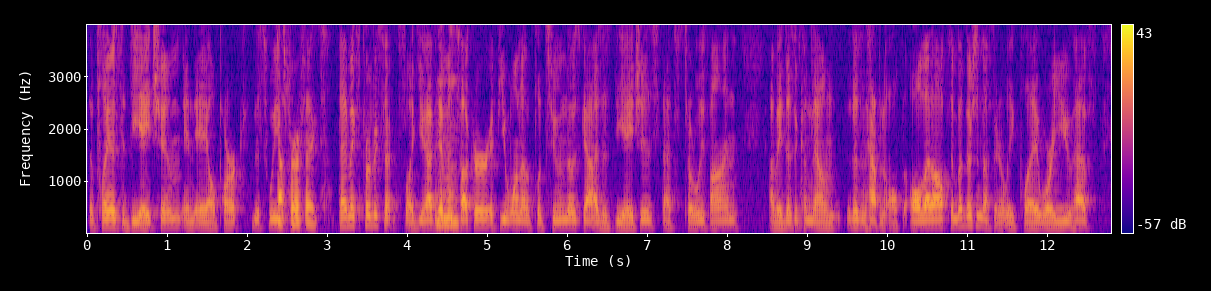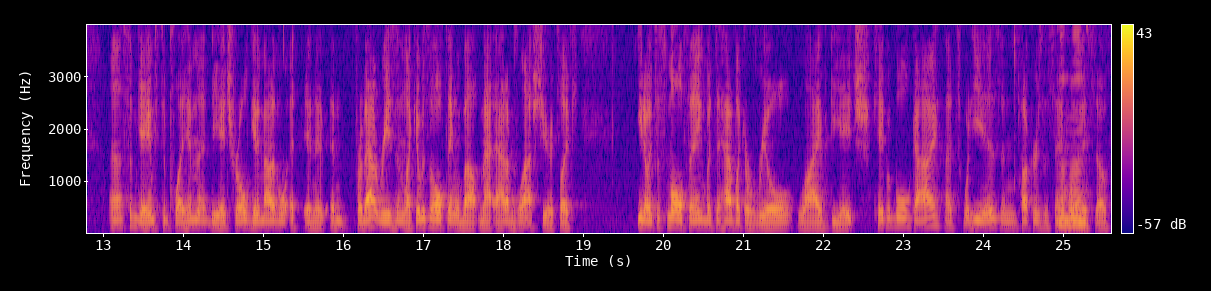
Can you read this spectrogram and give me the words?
the plan is to DH him in AL Park this week. That's perfect. That makes perfect sense. Like you have him and Tucker. If you want to platoon those guys as DHs, that's totally fine. I mean, it doesn't come down. It doesn't happen all, all that often, but there's enough interleague play where you have uh, some games to play him in that DH role, get him out of the. And, it, and for that reason, like it was the whole thing about Matt Adams last year. It's like, you know, it's a small thing, but to have like a real live DH capable guy, that's what he is, and Tucker's the same Mhm. way. So,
